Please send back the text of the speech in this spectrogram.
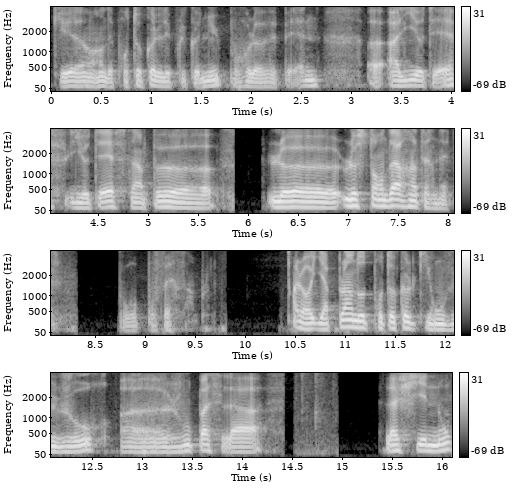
qui est un des protocoles les plus connus pour le VPN, euh, à l'IETF. L'IETF, c'est un peu euh, le, standard Internet, pour, faire simple. Alors, il y a plein d'autres protocoles qui ont vu le jour. Euh, je vous passe la, la chier non.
